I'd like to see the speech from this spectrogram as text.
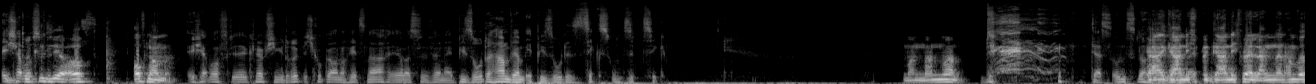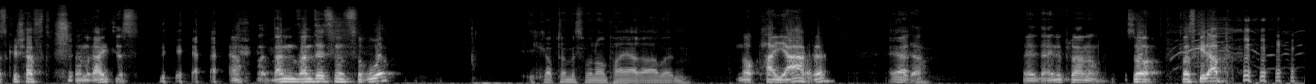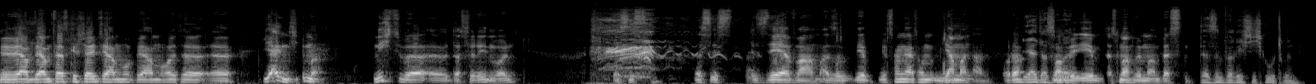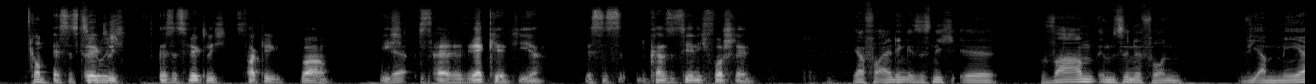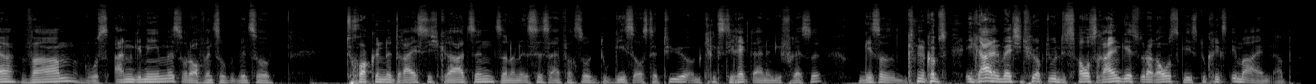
Ich habe auf Aufnahme. Ich habe auf äh, Knöpfchen gedrückt. Ich gucke auch noch jetzt nach, äh, was wir für eine Episode haben. Wir haben Episode 76. Mann, Mann, Mann. Das uns noch. Ja, gar nicht, mehr, gar nicht mehr lang, dann haben wir es geschafft. Dann reicht es. Ja, wann, wann setzen wir uns zur Ruhe? Ich glaube, da müssen wir noch ein paar Jahre arbeiten. Noch ein paar Jahre? Ja. Alter. Äh, Deine Planung. So, was geht ab? wir, wir, haben, wir haben festgestellt, wir haben, wir haben heute, äh, wie eigentlich immer, nichts über äh, das wir reden wollen. Es ist, es ist sehr warm. Also wir, wir fangen einfach mit dem Jammern an, oder? Ja, das machen mal- wir eben. Das machen wir mal am besten. Da sind wir richtig gut drin. Komm, Es ist wirklich, es ist wirklich fucking warm. Ich Ja. verrecke hier. Es ist, du kannst es dir nicht vorstellen. Ja, vor allen Dingen ist es nicht äh, warm im Sinne von wie am Meer warm, wo es angenehm ist, oder auch wenn es so, wenn's so trockene 30 Grad sind, sondern es ist einfach so, du gehst aus der Tür und kriegst direkt einen in die Fresse. Und gehst aus, kommst, egal in welche Tür, ob du in das Haus reingehst oder rausgehst, du kriegst immer einen ab.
